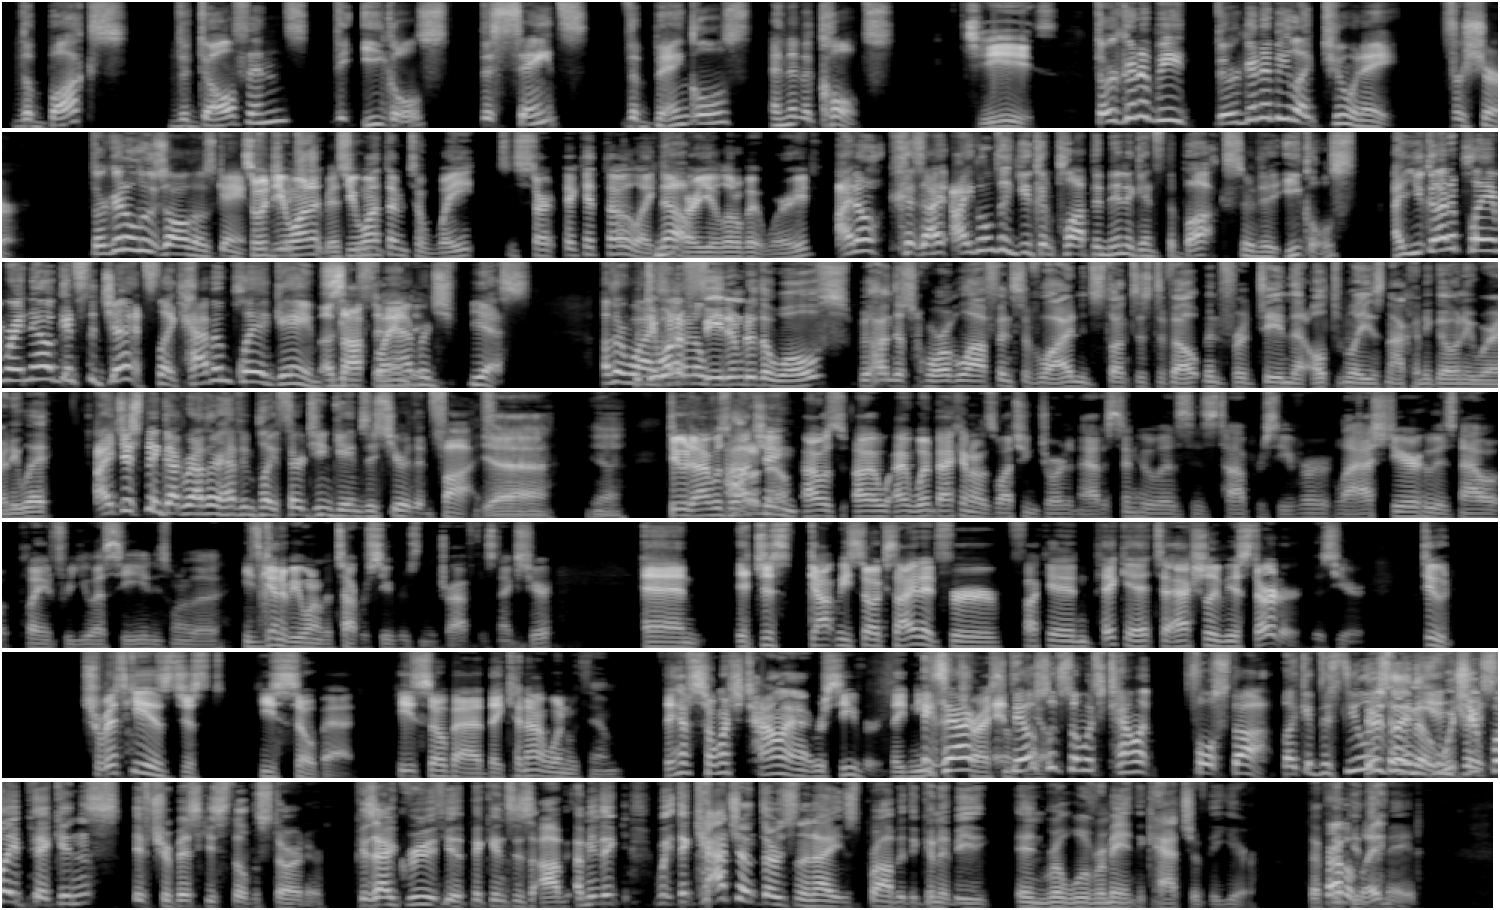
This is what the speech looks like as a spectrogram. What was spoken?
the Bucks, the Dolphins, the Eagles, the Saints, the Bengals, and then the Colts. Jeez. They're gonna be they're gonna be like two and eight for sure. They're gonna lose all those games. So do you Mitch want do you want them to wait to start Pickett though? Like, No. are you a little bit worried? I don't because I, I don't think you can plop him in against the Bucks or the Eagles. Uh, You got to play him right now against the Jets. Like have him play a game against Soft an landing. average. Yes. Otherwise, Do you want to feed him to the wolves behind this horrible offensive line and stunt his development for a team that ultimately is not going to go anywhere anyway? I just think I'd rather have him play 13 games this year than five. Yeah, yeah. Dude, I was watching. I was. I, I went back and I was watching Jordan Addison, who was his top receiver last year, who is now playing for USC, and he's one of the. He's going to be one of the top receivers in the draft this next year, and it just got me so excited for fucking Pickett to actually be a starter this year, dude. Trubisky is just. He's so bad. He's so bad. They cannot win with him. They have so much talent at receiver. They need to try something They also else. have so much talent. Full stop. Like if the Steelers Here's the have thing, any though. Would you play Pickens if Trubisky's still the starter? Because I agree with you that Pickens is obvious. I mean, the, the catch on Thursday night is probably going to be and will remain the catch of the year that Probably. Pickens made.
